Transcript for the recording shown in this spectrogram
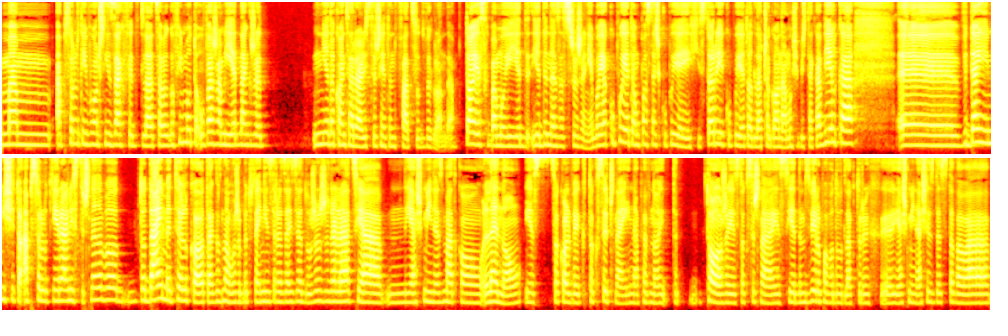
mam absolutnie wyłącznie zachwyt dla całego filmu, to uważam jednak, że nie do końca realistycznie ten facet wygląda. To jest chyba moje jedyne zastrzeżenie, bo ja kupuję tę postać, kupuję jej historię, kupuję to, dlaczego ona musi być taka wielka. E, wydaje mi się to absolutnie realistyczne, no bo dodajmy tylko, tak znowu, żeby tutaj nie zdradzać za dużo, że relacja mm, Jaśminy z matką Leną jest cokolwiek toksyczna i na pewno to, że jest toksyczna jest jednym z wielu powodów, dla których e, Jaśmina się zdecydowała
